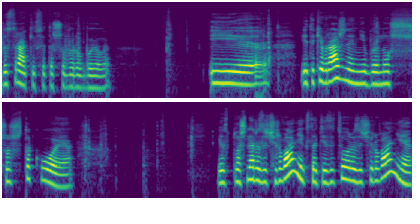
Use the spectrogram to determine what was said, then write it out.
до сраки все те, що ви робили. І, і таке враження, ніби, ну що ж таке? Є сплошне розочарування. І, кстати, з цього розочарування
